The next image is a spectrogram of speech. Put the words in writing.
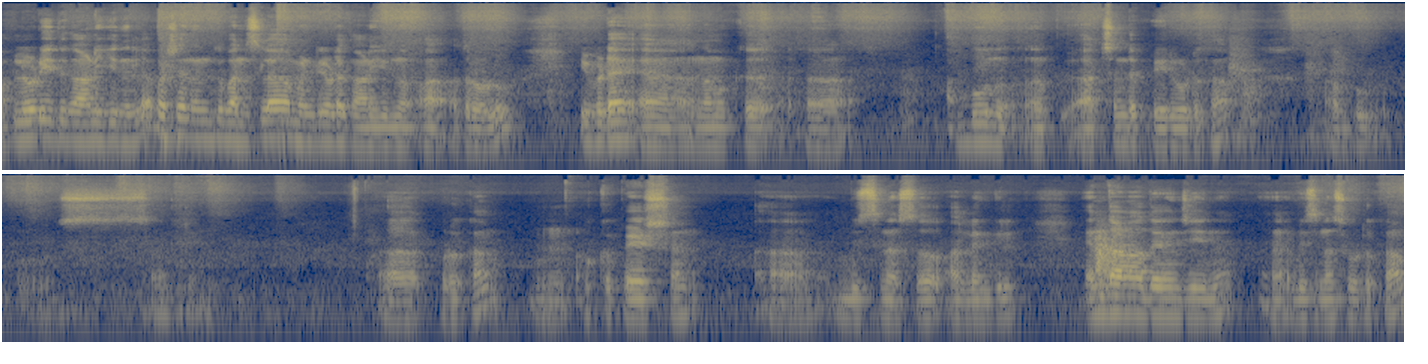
അപ്ലോഡ് ചെയ്ത് കാണിക്കുന്നില്ല. പക്ഷേ നിങ്ങൾക്ക് മനസ്സിലാകാൻ വേണ്ടി ഇവിടെ കാണിക്കുന്നു അത്രേ ഉള്ളൂ. ഇവിടെ നമുക്ക് ആ, അബു എന്ന് അച്ഛന്റെ പേര് കൊടുക്കാം. അബു കൊടുക്കാം. ഒക്കുപേഷൻ ബിസിനസ്സോ അല്ലെങ്കിൽ എന്താണോ അദ്ദേഹം ചെയ്യുന്നത് ബിസിനസ് കൊടുക്കാം.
